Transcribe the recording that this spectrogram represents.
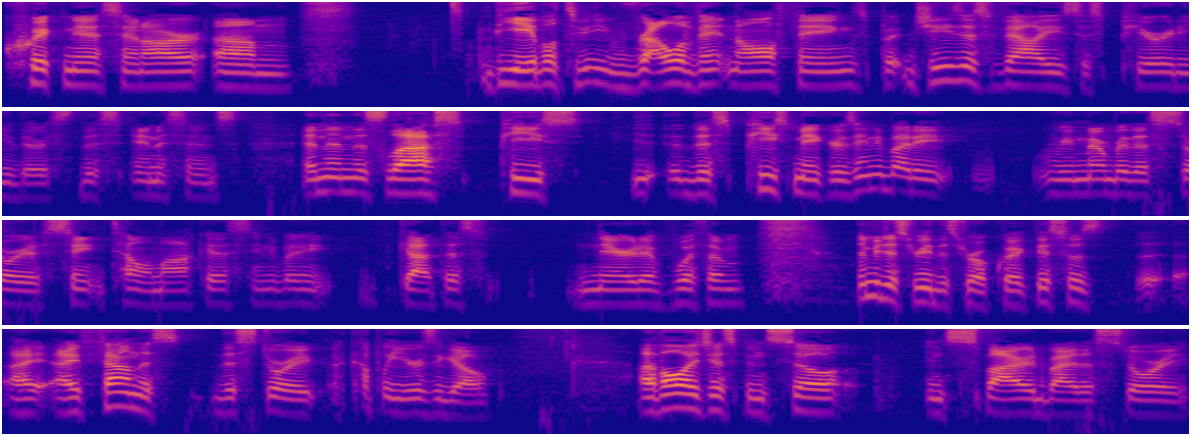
quickness and our um, be able to be relevant in all things. But Jesus values this purity, this this innocence, and then this last piece, this peacemaker. peacemakers. Anybody remember this story of Saint Telemachus? Anybody got this narrative with him? Let me just read this real quick. This was uh, I, I found this this story a couple years ago. I've always just been so inspired by this story.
